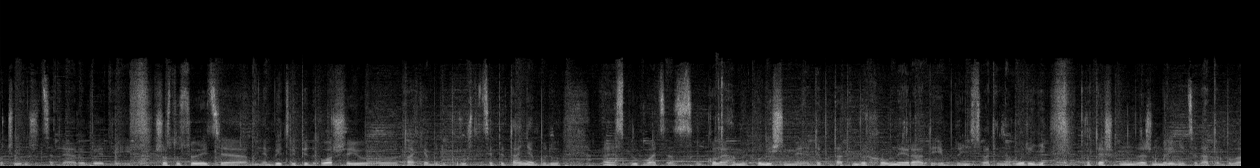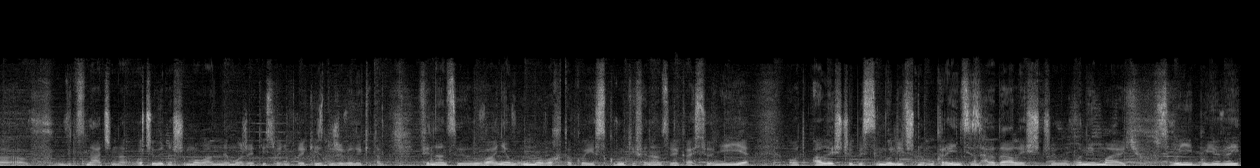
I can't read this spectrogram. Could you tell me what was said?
очевидно, що це треба робити. І що стосується битви під Оршею, е, так я буду порушити це питання, буду е, спілкуватися з колегами, колишніми депутатами Верховної Ради і буду ініціювати на уряді про те, щоб на належному рівні ця дата була відзначена. Очевидно, що мова не може йти сьогодні про якісь дуже великі там фінансові вливання в умовах такої скрути фінансової, яка сьогодні є. От, але щоб символічно українці згадали, що вони мають в своїй бойовій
